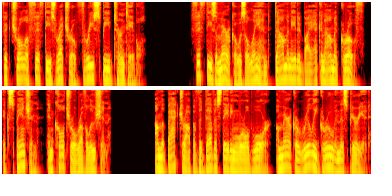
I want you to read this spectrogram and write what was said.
Victrola 50s Retro 3-Speed Turntable. 50s America was a land dominated by economic growth, expansion, and cultural revolution. On the backdrop of the devastating World War, America really grew in this period.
